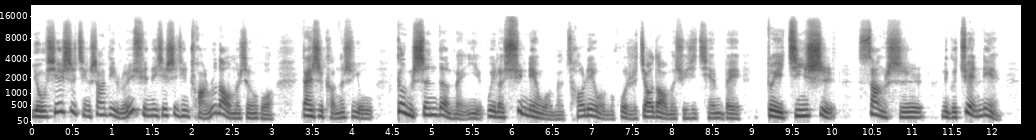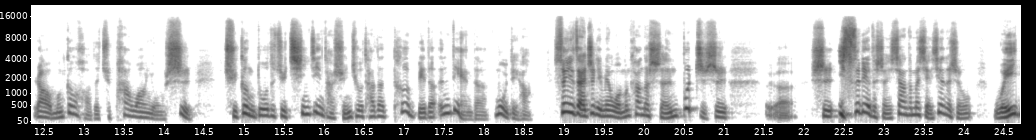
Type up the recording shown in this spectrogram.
有些事情，上帝允许那些事情闯入到我们生活，但是可能是有更深的美意，为了训练我们、操练我们，或者是教导我们学习谦卑，对今世丧失那个眷恋，让我们更好的去盼望永世。去更多的去亲近他，寻求他的特别的恩典的目的哈。所以在这里面，我们看到神不只是，呃，是以色列的神，向他们显现的神，为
